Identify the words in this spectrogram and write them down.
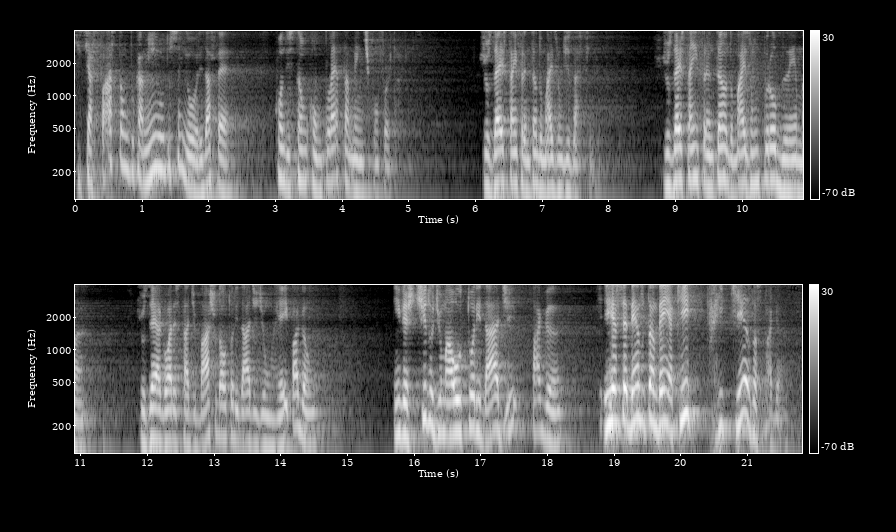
que se afastam do caminho do Senhor e da fé quando estão completamente confortáveis. José está enfrentando mais um desafio. José está enfrentando mais um problema. José agora está debaixo da autoridade de um rei pagão, investido de uma autoridade pagã e recebendo também aqui riquezas pagãs.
